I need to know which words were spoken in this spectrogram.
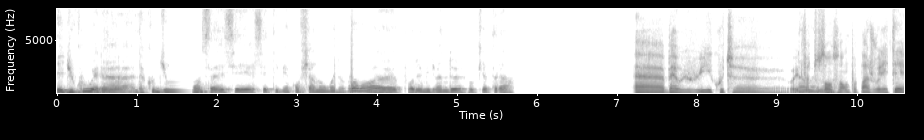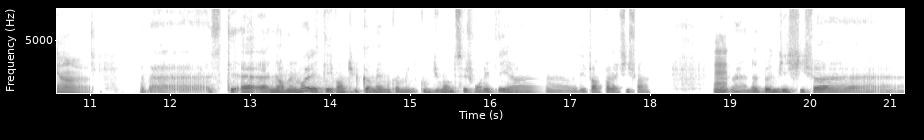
et du coup, la, Coupe du Monde, ça c'était bien confirmé au mois de novembre euh, pour 2022 au Qatar. Euh, ben oui, oui, écoute, euh, de toute façon, on peut pas jouer l'été. Hein. Ah bah, normalement, elle était vendue quand même comme une Coupe du Monde se jouant l'été, hein, au départ par la FIFA. Hmm. Bah, notre bonne vieille FIFA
